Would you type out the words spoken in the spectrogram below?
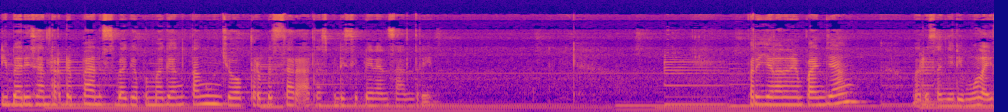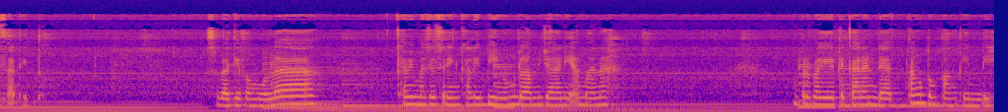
di barisan terdepan sebagai pemegang tanggung jawab terbesar atas pendisiplinan santri. Perjalanan yang panjang baru saja dimulai saat itu. Sebagai pemula, kami masih sering kali bingung dalam menjalani amanah. Berbagai tekanan datang tumpang tindih.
